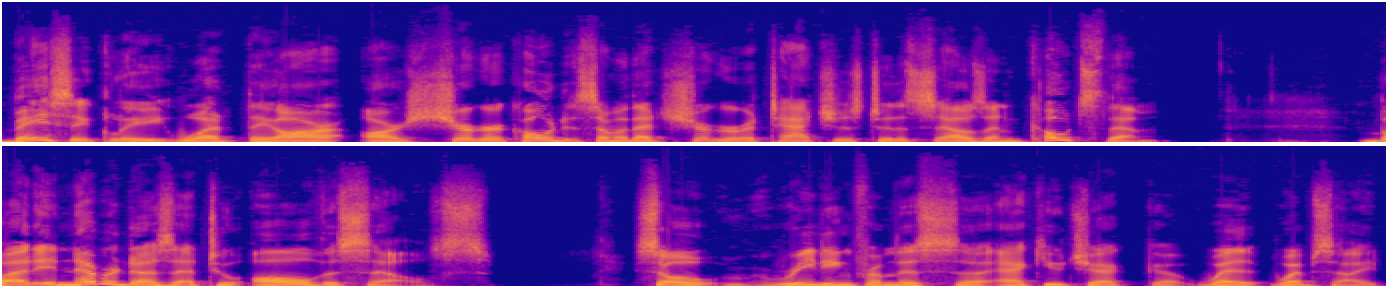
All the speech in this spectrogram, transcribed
Basically, what they are are sugar coated. Some of that sugar attaches to the cells and coats them. But it never does that to all the cells. So, reading from this uh, Accu-Chek uh, web- website,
